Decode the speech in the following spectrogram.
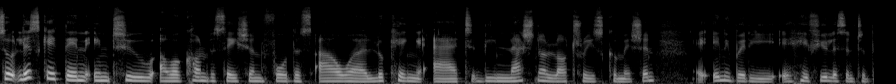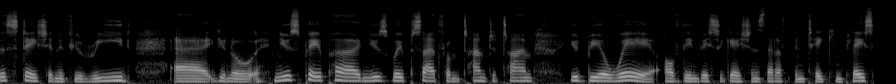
So let's get then into our conversation for this hour, looking at the National Lotteries Commission. Anybody, if you listen to this station, if you read, uh, you know, newspaper, news website from time to time, you'd be aware of the investigations that have been taking place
